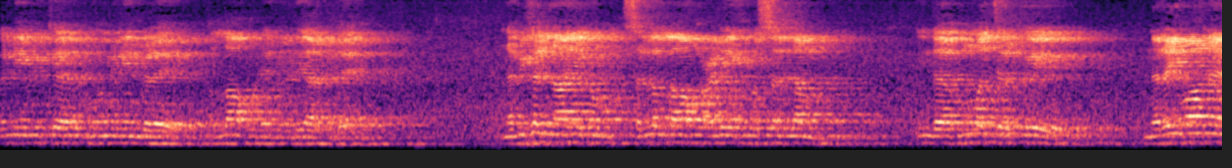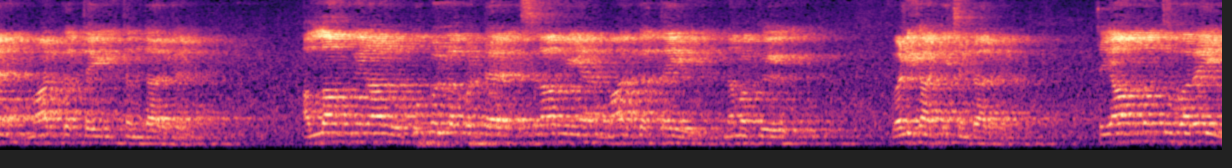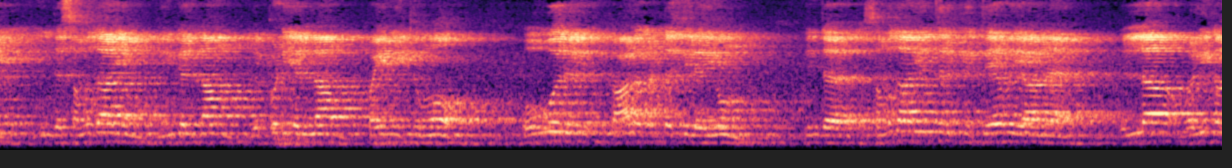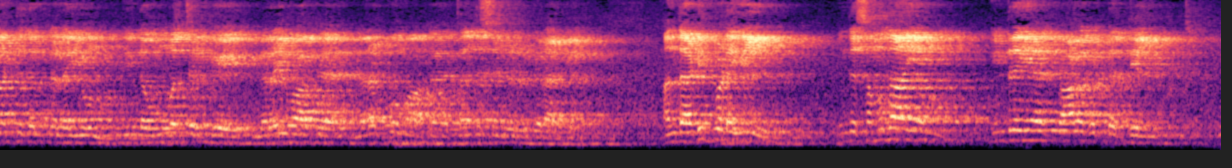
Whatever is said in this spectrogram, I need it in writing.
கண்ணியமிக்க மோமினியங்களே அல்லாஹுடைய நடிகார்களே நபிகள் நாயகம் ஸல்லல்லாஹு அலைஹி வஸல்லம் இந்த உம்மத்திற்கு நிறைவான மார்க்கத்தை தந்தார்கள். அல்லாஹுவினால் ஒப்புக்கொள்ளப்பட்ட இஸ்லாமிய மார்க்கத்தை நமக்கு வழிகாட்டி சென்றார்கள். தியாமத்து வரை இந்த சமுதாயம் எங்கெல்லாம் எப்படியெல்லாம் பயணிக்குமோ ஒவ்வொரு காலகட்டத்திலேயும் இந்த சமுதாயத்திற்கு தேவையான எல்லா வழிகாட்டுதல்களையும் இந்த உம்மத்திற்கு நிறைவாக நிரப்பமாக தந்து சென்றிருக்கிறார்கள். அந்த அடிப்படையில் இந்த சமுதாயம் இன்றைய காலகட்டத்தில்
